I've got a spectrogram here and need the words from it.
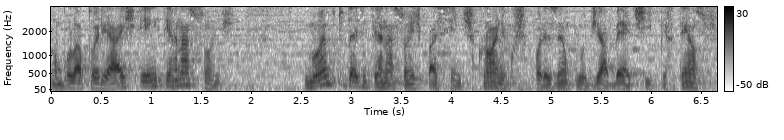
ambulatoriais e internações. No âmbito das internações de pacientes crônicos, por exemplo, diabetes e hipertensos,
